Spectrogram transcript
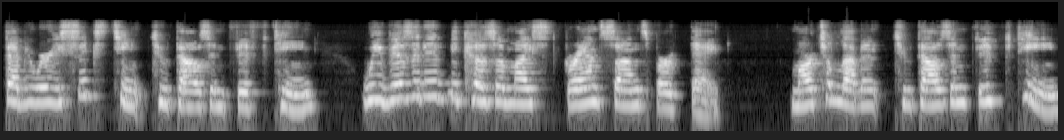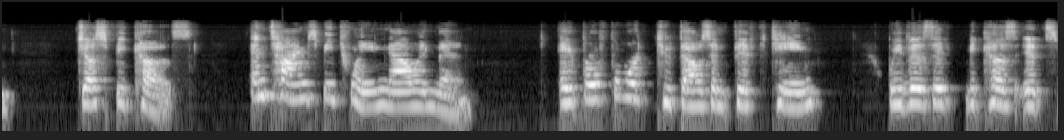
February 16, 2015, we visited because of my grandson's birthday. March 11, 2015, just because. And times between now and then. April 4, 2015, we visit because it's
